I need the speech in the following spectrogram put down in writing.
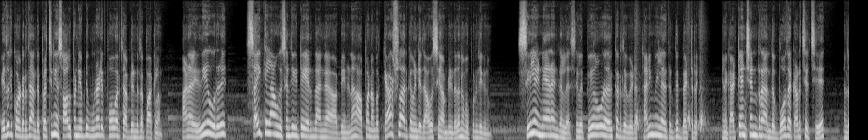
எதிர்கொள்கிறது அந்த பிரச்சனையை சால்வ் பண்ணி எப்படி முன்னாடி போகிறது அப்படின்றத பார்க்கலாம். ஆனால் இதே ஒரு சைக்கிளாக அவங்க செஞ்சுக்கிட்டே இருந்தாங்க அப்படின்னா அப்போ நம்ம கேர்ஃபுல்லாக இருக்க வேண்டியது அவசியம் அப்படின்றத நம்ம புரிஞ்சுக்கணும். சில நேரங்களில் சில பேரோடு இருக்கிறத விட தனிமையில் இருக்கிறது பெட்டரு எனக்கு அட்டென்ஷன்ற அந்த போதை கிடச்சிருச்சு. அந்த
